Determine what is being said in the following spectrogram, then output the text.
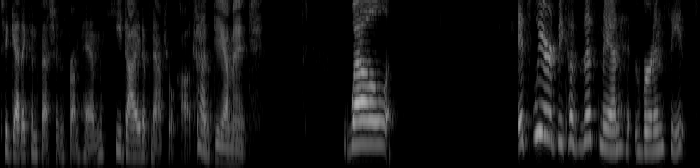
to get a confession from him, he died of natural causes. God damn it. Well, it's weird because this man, Vernon Seitz,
